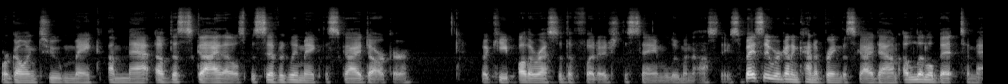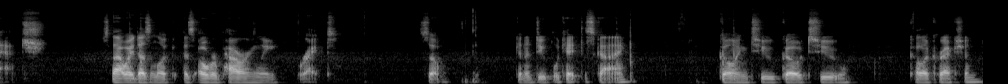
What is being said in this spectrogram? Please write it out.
We're going to make a matte of the sky that will specifically make the sky darker, but keep all the rest of the footage the same luminosity. So basically we're going to kind of bring the sky down a little bit to match. So that way it doesn't look as overpoweringly bright. So going to duplicate the sky. Going to go to color correction,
